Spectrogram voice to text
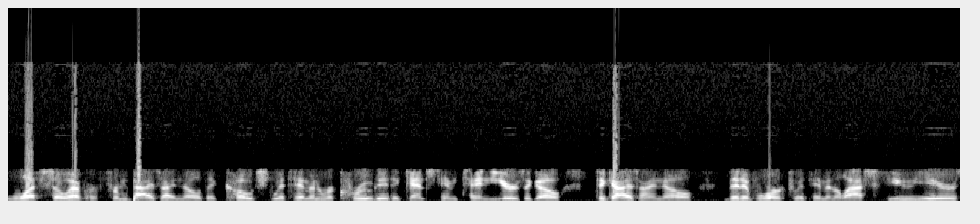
whatsoever. From guys I know that coached with him and recruited against him 10 years ago to guys I know that have worked with him in the last few years.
